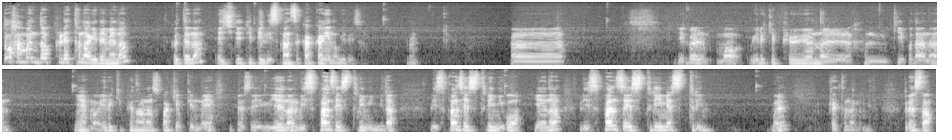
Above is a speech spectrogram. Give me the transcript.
또 한 번 더 flatten 하게 되면은 그때는 HTTP response 각각이 나오게 되죠. 음. 어, 이걸 뭐 이렇게 표현을 한기보다는 예, 뭐 이렇게 표현하는 수밖에 없겠네. 그래서 얘는 리스판스의 스트림입니다. 리스판스의 스트림이고 얘는 리스판스의 스트림의 스트림을 플랫턴한 겁니다. 그래서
